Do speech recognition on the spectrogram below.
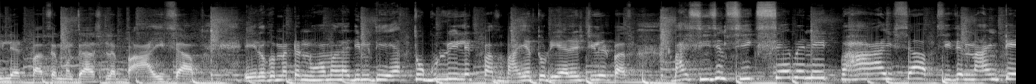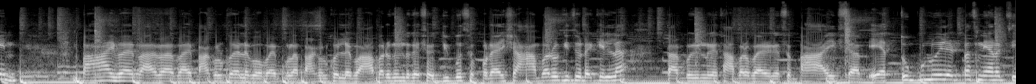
ইলেট পাসের মধ্যে আসলে ভাই সাপ এরকম একটা নর্মাল আইডি মধ্যে এতগুলো ইলেট পাস ভাই, এত রিয়ারেস্ট ইলেট পাস ভাই সিজন সিক্স সেভেন এইট ভাই সাপ সিজন নাইন টেন ভাই ভাই ভাই ভাই ভাই, পাগল করে লেবো, ভাই পুরা পাগল করে লেবো। আবারও কিন্তু গেছে দুই বছর পরে এসে আবারও কিছুটা কিনলা, তারপর কিন্তু গেছে আবার বাইরে গেছে। ভাই সাহেব এতগুলো ইলেট পাস নিয়ে আনছি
